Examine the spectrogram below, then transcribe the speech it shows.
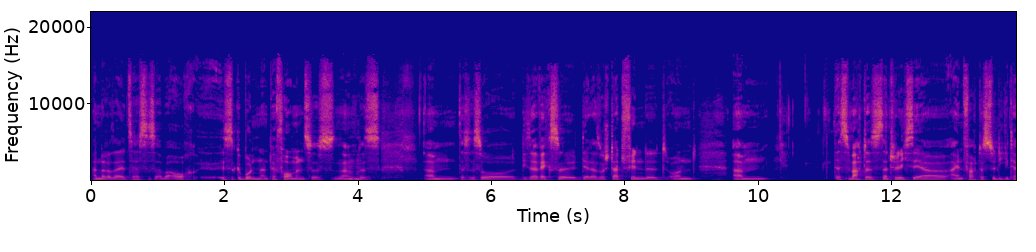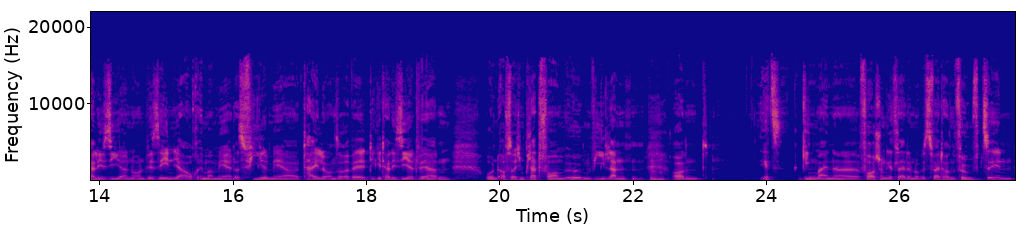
Andererseits hast es aber auch, ist gebunden an Performances. Ne? Mhm. Das, ähm, das ist so dieser Wechsel, der da so stattfindet und ähm, das macht es natürlich sehr einfach, das zu digitalisieren. Und wir sehen ja auch immer mehr, dass viel mehr Teile unserer Welt digitalisiert werden ja. und auf solchen Plattformen irgendwie landen. Mhm. Und jetzt ging meine Forschung jetzt leider nur bis 2015.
